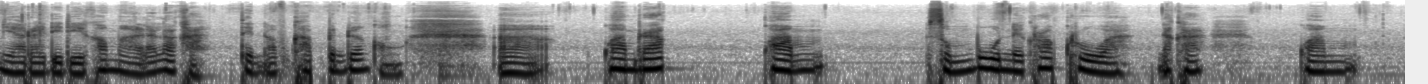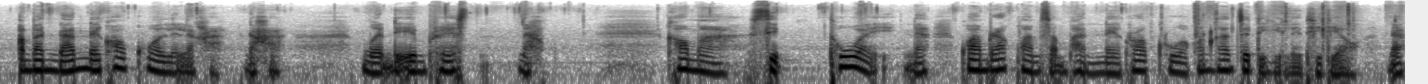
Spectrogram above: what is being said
มีอะไรดีๆเข้ามาแล้วล่ะค่ะ Ten of Cup เป็นเรื่องของอความรักความ สมบูรณ์ในครอบครัวนะคะ ความอบันดันในครอบครัวเลยแหละค่ะนะคะ เหมือน The Empress นะเข้ามา 10 ถ้วยนะความรักความสัมพันธ์ในครอบครัวค่อนข้างจะดีเลยทีเดียวนะ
